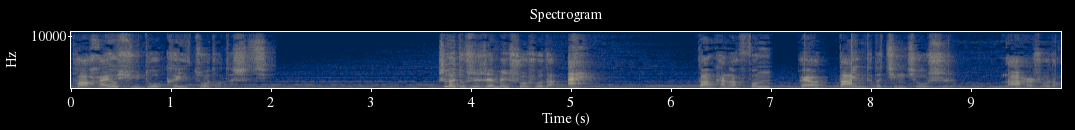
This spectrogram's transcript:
他还有许多可以做到的事情。”这就是人们所说的爱。当看到风快要答应他的请求时，男孩说道：“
